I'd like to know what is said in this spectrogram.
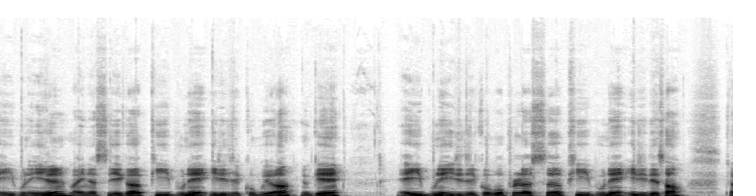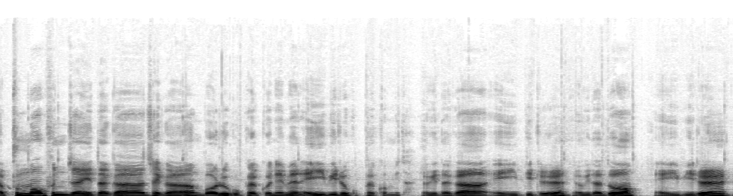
a분의 1 마이너스 얘가 b분의 1이 될 거고요. 이게 a분의 1이 될 거고 플러스 b분의 1이 돼서 자 분모 분자에다가 제가 뭐를 곱할 거냐면 ab를 곱할 겁니다. 여기다가 ab를 여기다도 ab를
